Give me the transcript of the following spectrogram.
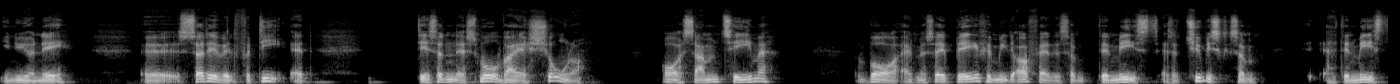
i ny og næ, øh, så er det vel fordi, at det er sådan er små variationer over samme tema, hvor at man så i begge familier opfatter det som den mest, altså typisk som altså den mest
